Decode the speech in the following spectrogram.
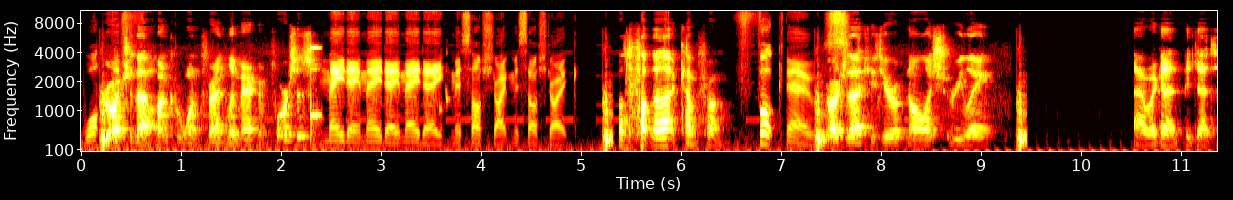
What Roger that. Bunker 1 friendly American forces. Mayday, mayday, mayday. Missile strike, missile strike. Where the fuck did that come from? Fuck no! Roger that. 2-0 acknowledged. Relaying. Now we're gonna be dead.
